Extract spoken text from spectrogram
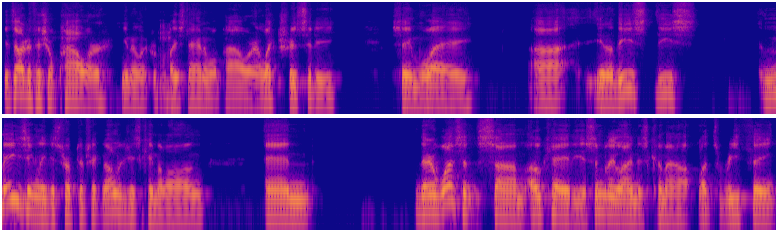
it's artificial power. You know, it mm-hmm. replaced mm-hmm. animal power. Electricity, same way. Uh, you know, these these amazingly disruptive technologies came along, and there wasn't some okay the assembly line has come out let's rethink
